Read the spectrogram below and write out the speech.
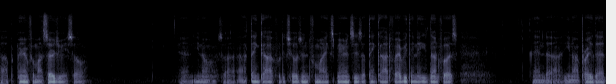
uh, preparing for my surgery. So, and you know, so I, I thank God for the children, for my experiences. I thank God for everything that He's done for us. And uh, you know, I pray that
